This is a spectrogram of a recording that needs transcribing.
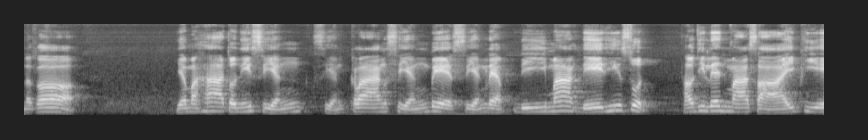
แล้วก็ยามาฮ่าตัวนี้เสียงเสียงกลางเสียงเบสเสียงแบบดีมากดีที่สุด เท่าที่เล่นมาสาย PA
